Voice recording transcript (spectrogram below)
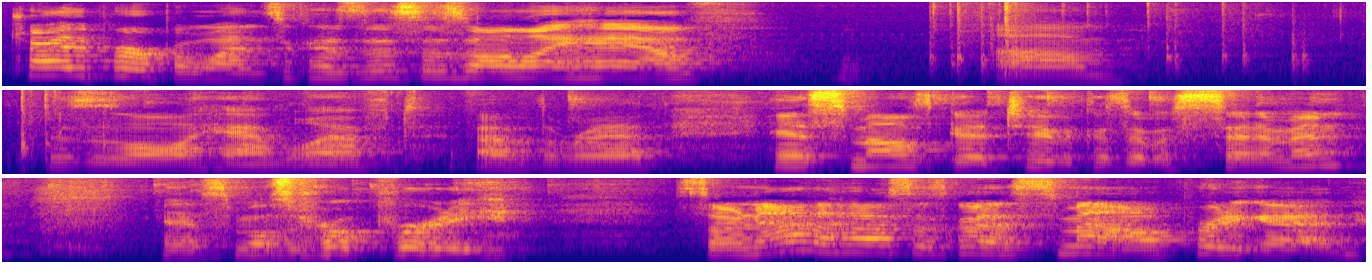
try the purple ones because this is all I have. Um, this is all I have left of the red. And it smells good too because it was cinnamon. And it smells real pretty. So now the house is going to smell pretty good.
